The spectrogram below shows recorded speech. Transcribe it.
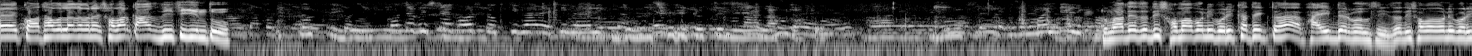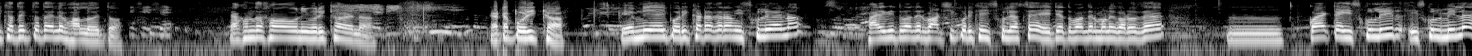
এই কথা বলা যাবে না, সবার কাজ দিয়েছি কিন্তু। কীভাবে কীভাবে তোমাদের যদি সমাপনী পরীক্ষা থাকতো হ্যাঁ ফাইভদের বলছি। যদি সমাপনী পরীক্ষা থাকতো তাহলে ভালো হতো এখন তো সমাপনী পরীক্ষা হয় না। একটা পরীক্ষা। এমনি এই পরীক্ষাটা যেরকম স্কুলে হয় না ফাইভই তোমাদের বার্ষিক পরীক্ষা স্কুলে আছে এটা তোমাদের মনে করো যে কয়েকটা স্কুলের স্কুল মিলে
